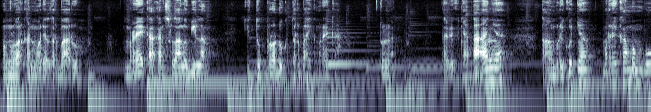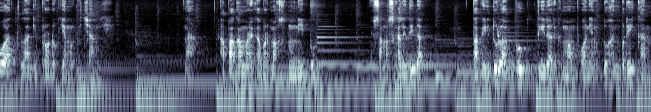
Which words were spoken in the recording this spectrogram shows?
mengeluarkan model terbaru, mereka akan selalu bilang itu produk terbaik mereka. Betul nggak? Tapi kenyataannya tahun berikutnya mereka membuat lagi produk yang lebih canggih. Nah, apakah mereka bermaksud menipu? Ya, sama sekali tidak. Tapi itulah bukti dari kemampuan yang Tuhan berikan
